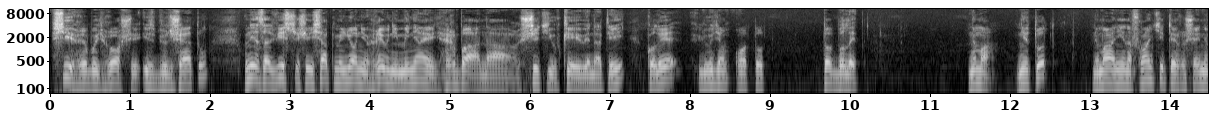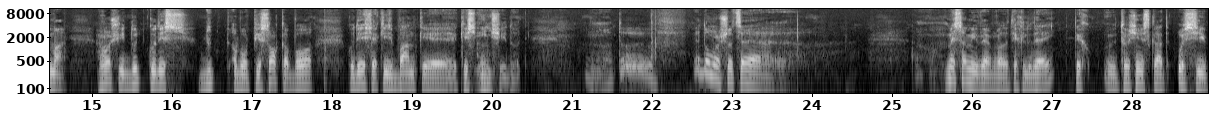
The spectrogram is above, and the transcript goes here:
всі гребуть гроші із бюджету. Вони за 260 мільйонів гривень міняють герба на щиті в Києві на тій, коли людям отут тут болить. Нема. Ні тут, нема ні на фронті, тих грошей нема. Гроші йдуть кудись, йдуть або в пісок, або кудись в якісь банки, якісь інші йдуть. Ну, то я думаю, що це ми самі вибрали тих людей, тих, точніше сказати, осіб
